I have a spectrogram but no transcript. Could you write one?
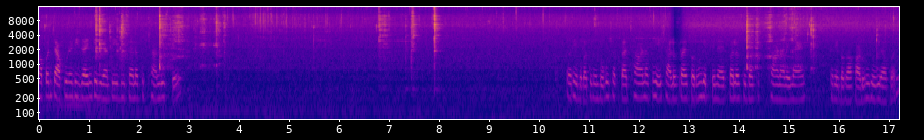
आपण चाकूने डिझाईन केली ना ती दिसायला खूप छान दिसते. तर हे बघा तुम्ही बघू शकता छान असं हे शालो फ्राय करून घेतलेले आहेत. कलरसुद्धा खूप छान आलेला आहे. तर हे बघा काढून घेऊया आपण.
